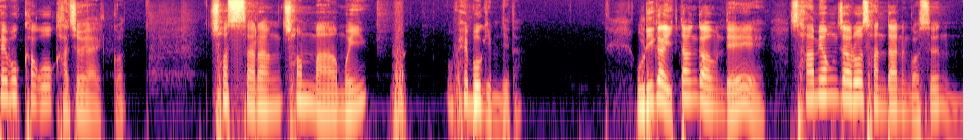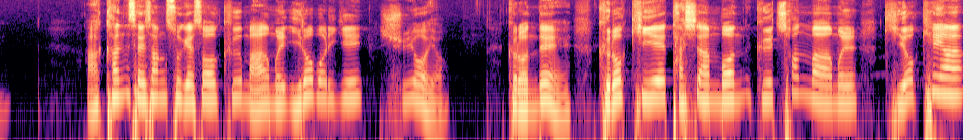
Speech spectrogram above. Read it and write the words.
회복하고 가져야 할 것. 첫사랑, 첫 마음의 회복입니다. 우리가 이 땅 가운데 사명자로 산다는 것은 악한 세상 속에서 그 마음을 잃어버리기 쉬워요. 그런데 그렇기에 다시 한번 그 첫 마음을 기억해야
